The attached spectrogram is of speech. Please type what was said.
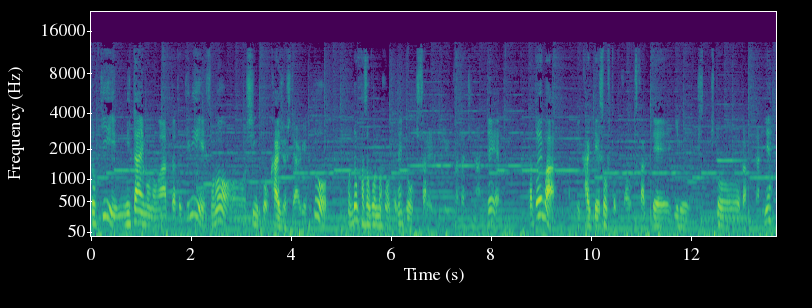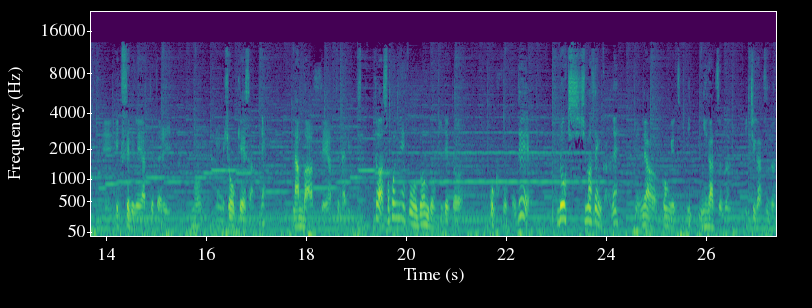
時、見たいものがあった時に、その sync を解除してあげると、今度パソコンの方とね、同期されるという形なんで、例えば、会計ソフトとかを使っている人だったりね、 Excel でやってたり表計算ね、 Numbers でやってたり、あとはそこにね、こうどんどん入れておくことで、同期しませんからね。じゃあ今月2月分、1月分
